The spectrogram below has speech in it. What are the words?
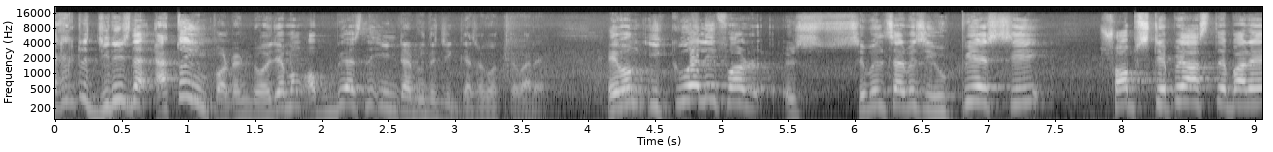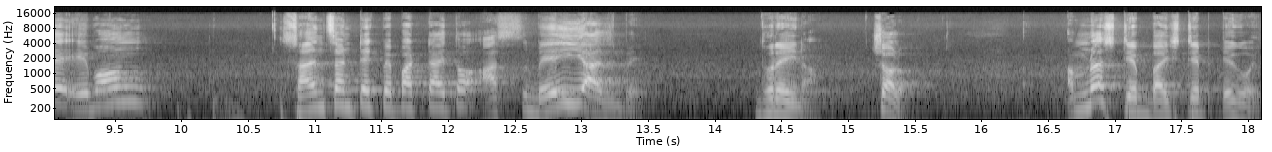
এক একটা জিনিস না এত ইম্পর্টেন্ট হয়েছে এবং অবভিয়াসলি ইন্টারভিউতে জিজ্ঞাসা করতে পারে। এবং equally for civil service UPSC সব স্টেপে আসতে পারে এবং সায়েন্স অ্যান্ড টেক পেপারটায় তো আসবেই আসবে। ধরেই না চলো, আমরা স্টেপ বাই স্টেপ এগোই।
